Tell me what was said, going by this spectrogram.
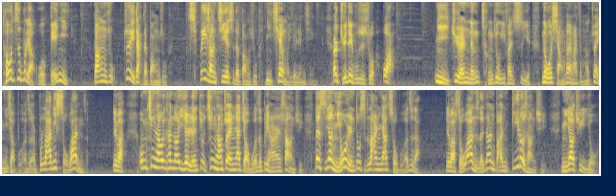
投资不了我给你帮助，最大的帮助，非常结实的帮助，你欠我一个人情，而绝对不是说哇，你居然能成就一番事业，那我想办法怎么拽你脚脖子，而不拉你手腕子。对吧？我们经常会看到一些人就经常拽人家脚脖子，不想让人上去。但实际上牛人都是拉人家手脖子的，对吧？手腕子的，让你把你提溜上去。你要去有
